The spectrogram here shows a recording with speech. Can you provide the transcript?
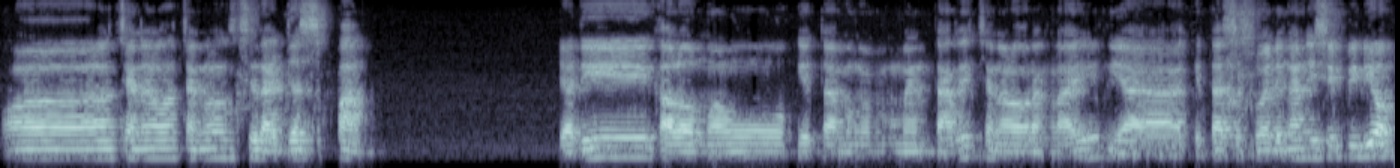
eh, channel-channel uh, si raja spam. Jadi kalau mau kita mengomentari channel orang lain, ya kita sesuai dengan isi video.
